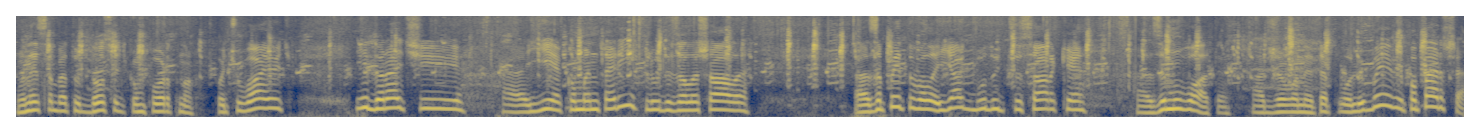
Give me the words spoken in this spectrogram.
Вони себе тут досить комфортно почувають. І, до речі, е, є коментарі, люди залишали, е, запитували, як будуть цесарки е, зимувати, адже вони теплолюбиві. По-перше,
